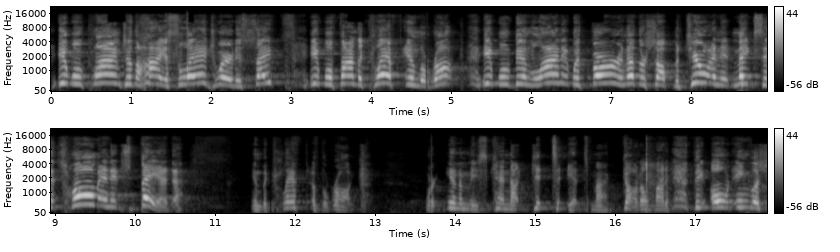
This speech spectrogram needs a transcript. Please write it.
it will climb to the highest ledge where it is safe, it will find a cleft in the rock, it will then line it with fur and other soft material, and it makes its home and its bed in the cleft of the rock where enemies cannot get to it. My God Almighty. The old English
